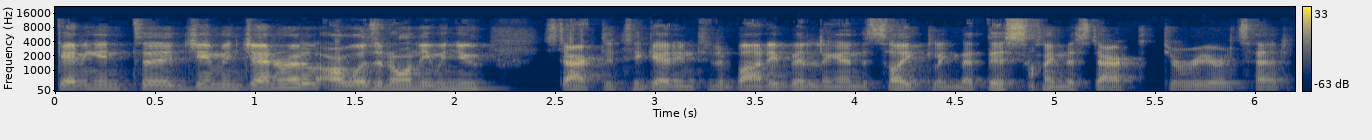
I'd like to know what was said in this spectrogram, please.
getting into gym in general or was it only when you started to get into the bodybuilding and the cycling that this kind of started to rear its head?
